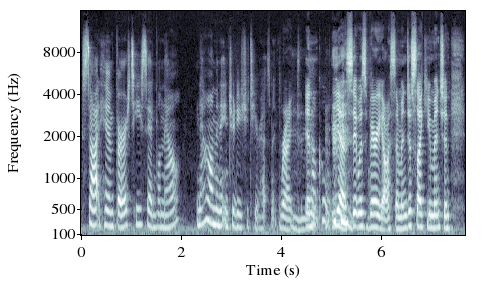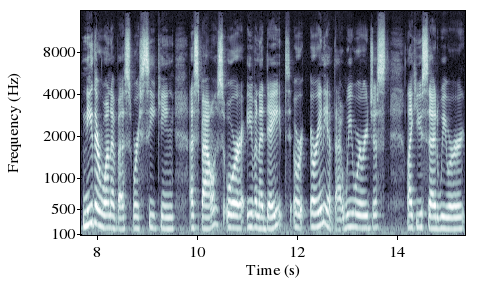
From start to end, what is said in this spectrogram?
sought Him first. He said, Well, now, now I'm going to introduce you to your husband. Right. Mm-hmm. And How cool. yes, it was very awesome. And just like you mentioned, neither one of us were seeking a spouse or even a date or, or any of that. We were just like you said, we were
